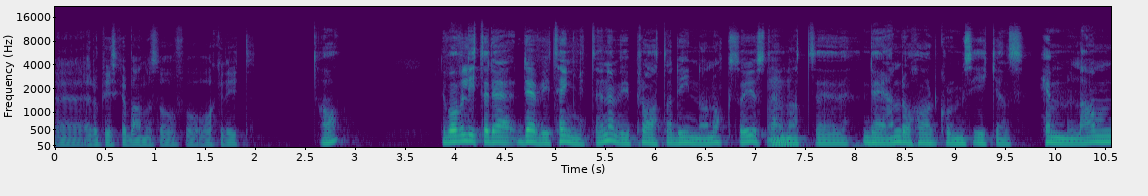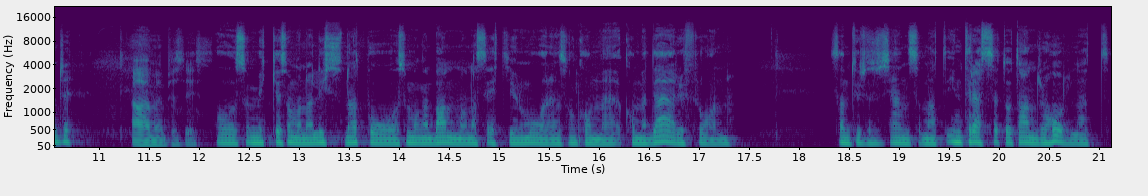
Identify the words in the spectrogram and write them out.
eh, europeiska band och så att få åka dit. Ja. Det var väl lite det, det vi tänkte när vi pratade innan också. Just det med att eh, det är ändå hardcore-musikens hemland. Ja, men precis. Och så mycket som man har lyssnat på och så många band man har sett genom åren som kommer, kommer därifrån. Samtidigt så känns det som att intresset åt andra hållet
